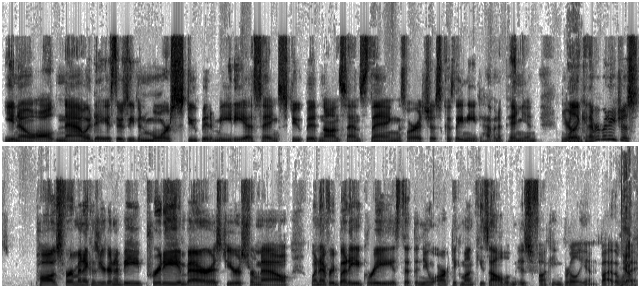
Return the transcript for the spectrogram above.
you know, all nowadays there's even more stupid media saying stupid nonsense things where it's just because they need to have an opinion. And you're Right. like, can everybody just pause for a minute because you're going to be pretty embarrassed years from now when everybody agrees that the new Arctic Monkeys album is fucking brilliant. By the Yeah. way,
